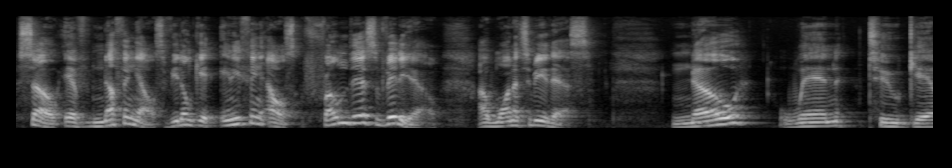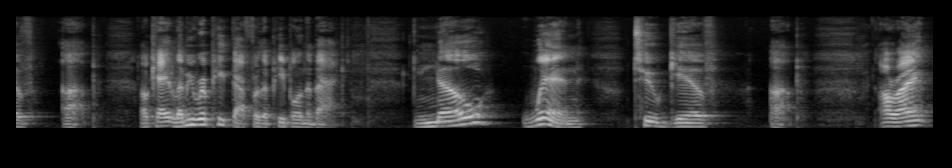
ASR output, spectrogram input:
so if nothing else, if you don't get anything else from this video, I want it to be this. Know when to give up. Okay, let me repeat that for the people in the back. Know when to give up. All right,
